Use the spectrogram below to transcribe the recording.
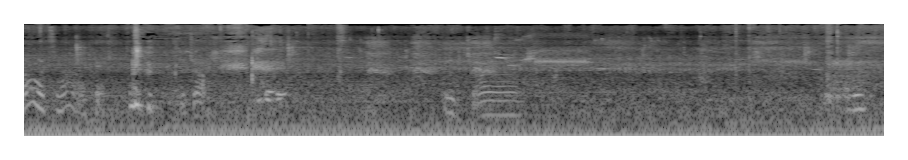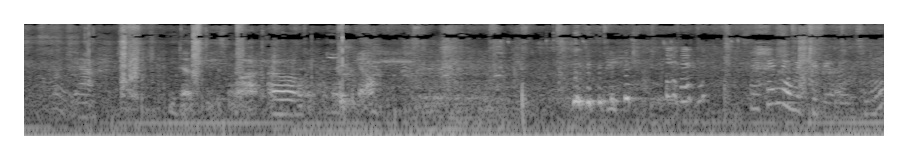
Oh, okay. Good job. Good job. Oh, yeah. He does these a lot. Oh, yeah, there we go. I know what you're doing, Tina.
